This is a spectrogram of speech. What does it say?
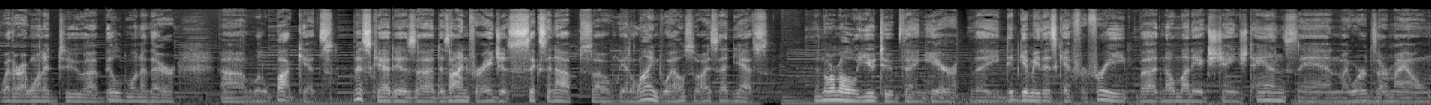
whether I wanted to uh, build one of their uh, little bot kits. This kit is uh, designed for ages 6 and up, so it aligned well, so I said yes. The normal YouTube thing here. They did give me this kit for free, but no money exchanged hands, and my words are my own.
